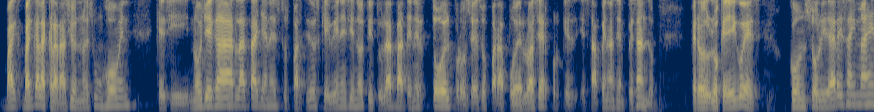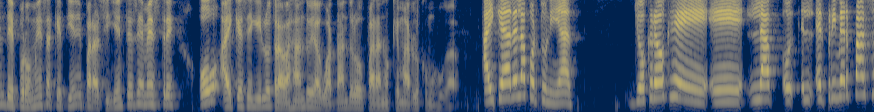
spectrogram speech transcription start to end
valga la aclaración, no es un joven que si no llega a dar la talla en estos partidos que viene siendo titular, va a tener todo el proceso para poderlo hacer porque está apenas empezando. Pero lo que digo es, consolidar esa imagen de promesa que tiene para el siguiente semestre o hay que seguirlo trabajando y aguardándolo para no quemarlo como jugador? Hay que darle la oportunidad. Yo creo que eh, el, el, primer paso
